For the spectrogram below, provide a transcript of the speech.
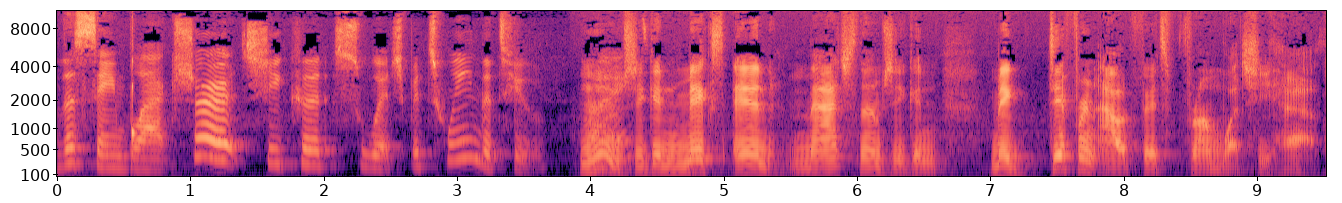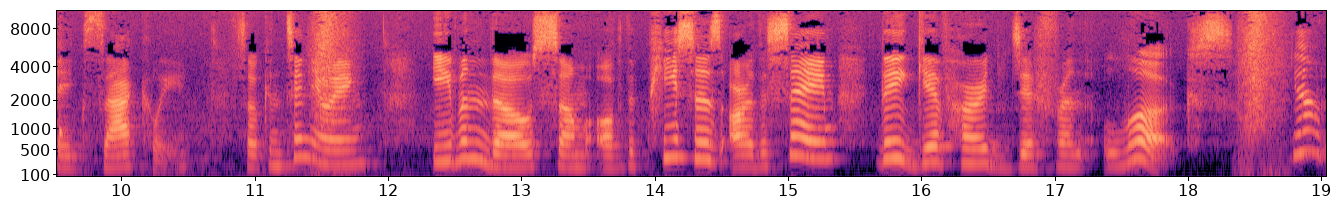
the same black shirt, she could switch between the two. Mm, she can mix and match them. She can make different outfits from what she has. Exactly. So continuing, even though some of the pieces are the same, they give her different looks. Yeah,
